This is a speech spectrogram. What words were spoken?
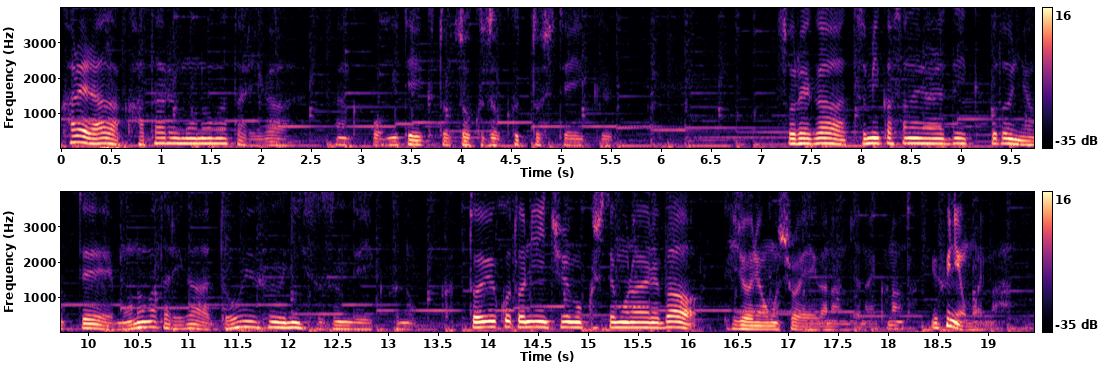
彼らが語る物語がなんかこう見ていくとゾクゾクっとしていく。それが積み重ねられていくことによって物語がどういうふうに進んでいくのか。ということに注目してもらえれば非常に面白い映画なんじゃないかなというふうに思います。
